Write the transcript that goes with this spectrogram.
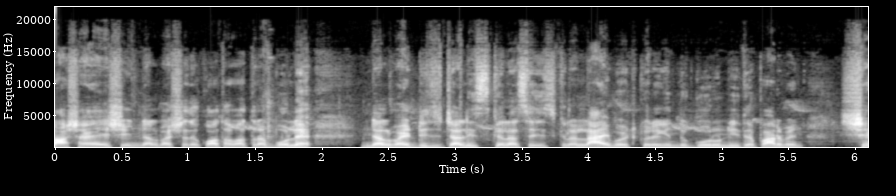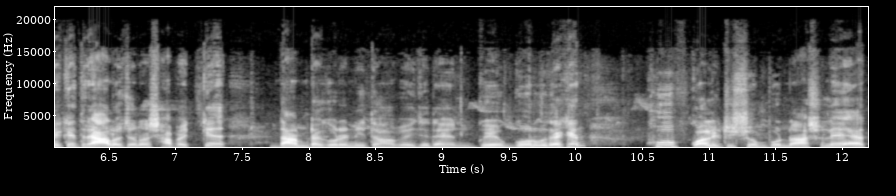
বাসায় এসে ইন্নাল ভাইয়ের সাথে কথাবার্তা বলে ইন্নাল ভাই ডিজিটাল স্কেল আছে স্কেলে লাইভ ওয়েট করে কিন্তু গরু নিতে পারবেন। সেক্ষেত্রে আলোচনা সাপেক্ষে দামটা করে নিতে হবে। এই যে দেখেন গরু দেখেন খুব কোয়ালিটি সম্পূর্ণ। আসলে এর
